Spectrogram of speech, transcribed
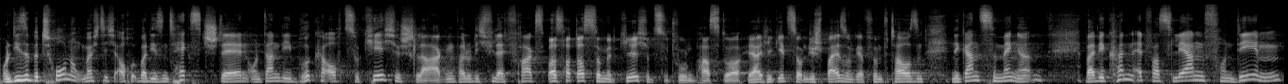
Und diese Betonung möchte ich auch über diesen Text stellen und dann die Brücke auch zur Kirche schlagen, weil du dich vielleicht fragst, was hat das denn mit Kirche zu tun, Pastor? Ja, hier geht es ja um die Speisung der 5000, eine ganze Menge, weil wir können etwas lernen von dem,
